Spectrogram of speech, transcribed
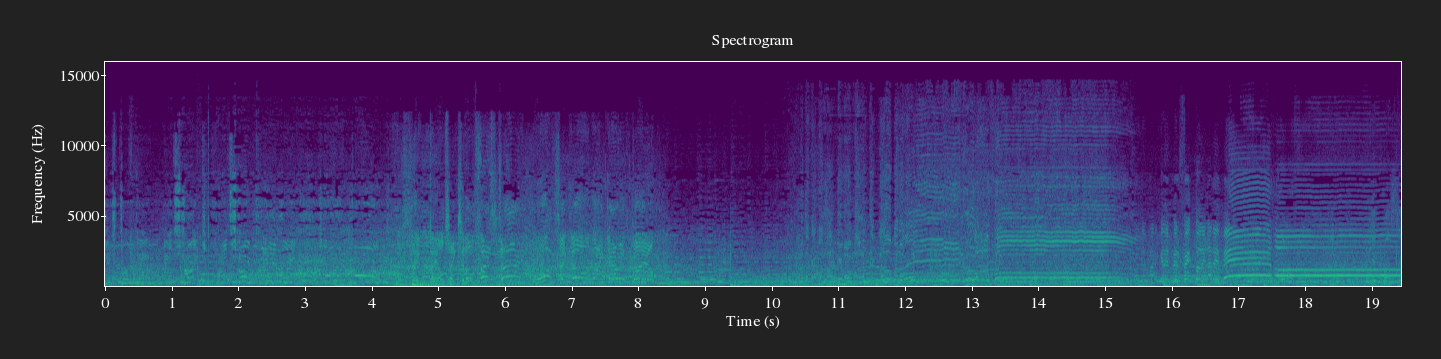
Just popped out and strike and strike brilliantly. I think Bale takes it on first time. What a goal by Gareth Bale! Pelota Carvajal que buen balón templado para Bale. ¡Golazo! El marque de perfecto de Gareth Bale. ¡Qué pase,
